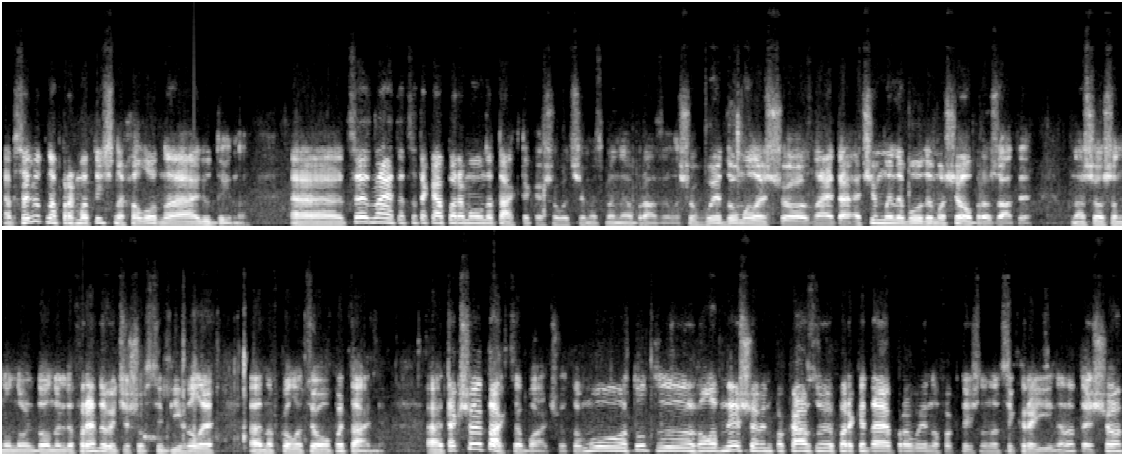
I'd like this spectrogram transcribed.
Абсолютно прагматична, холодна людина. Е, Це знаєте, це така перемовна тактика, що ви чимось мене образили. Щоб ви думали, що знаєте, а чим ми не будемо ще ображати нашого шановного Дональда Фредовича, що всі бігали е, навколо цього питання. Е, Так що я так це бачу. Тому тут головне, що він показує, перекидає провину фактично на ці країни, на те, що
